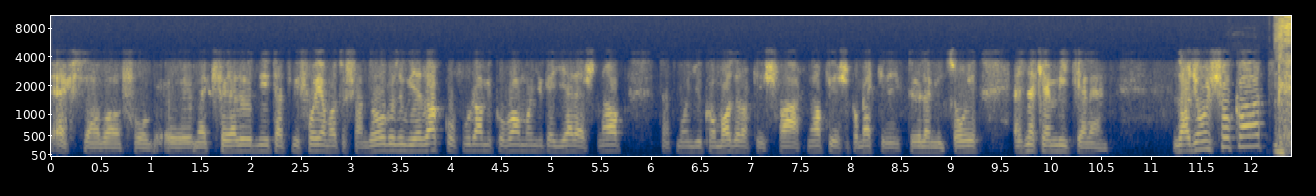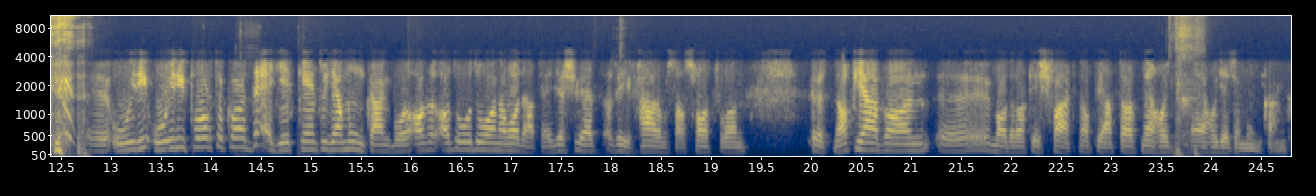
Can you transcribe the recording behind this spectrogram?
extrával fog megfejlődni. Tehát mi folyamatosan dolgozunk. Ugye ez akkor fura, amikor van mondjuk egy jeles nap, tehát mondjuk a madarak és fák napja, és akkor megkérdezik tőlem, mint szól, ez nekem mit jelent? Nagyon sokat, új, új riportokat, de egyébként ugye a munkánkból adódóan a Vadát Egyesület az év 360 öt napjában madarak és fák napját tart, nehogy, nehogy ez a munkánk.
